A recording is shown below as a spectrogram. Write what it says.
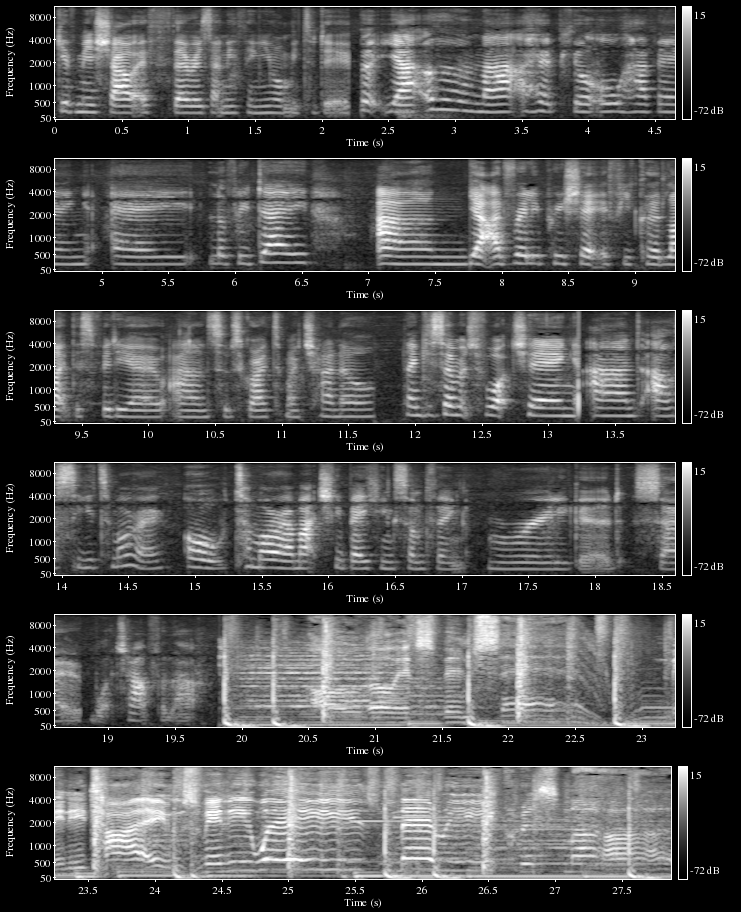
give me a shout if there is anything you want me to do. But yeah, other than that, I hope you're all having a lovely day And yeah, I'd really appreciate if you could like this video and subscribe to my channel. Thank you so much for watching and I'll see you tomorrow. Oh, tomorrow I'm actually baking something really good, so watch out for that. Although it's been said many times, many ways, Merry Christmas.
